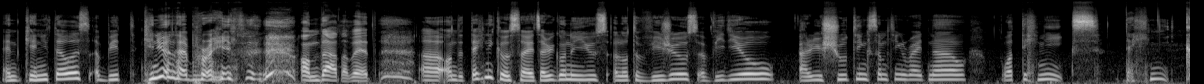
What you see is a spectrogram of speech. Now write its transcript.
And can you tell us a bit? Can you elaborate on that a bit? Uh, on the technical sides, are you going to use a lot of visuals, a video? Are you shooting something right now? What techniques, technique,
